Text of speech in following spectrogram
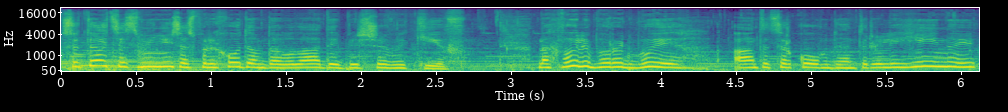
Ситуація змінюється з приходом до влади більшовиків. На хвилі боротьби антицерковної антирелігійної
